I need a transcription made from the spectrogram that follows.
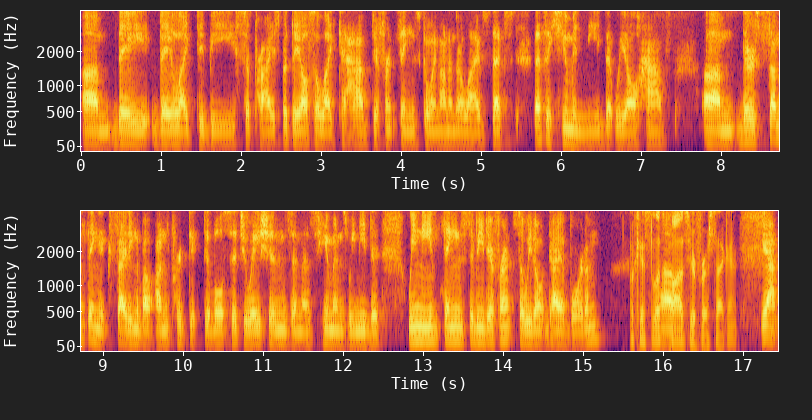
Um, they they like to be surprised, but they also like to have different things going on in their lives. That's that's a human need that we all have. Um, there's something exciting about unpredictable situations, and as humans, we need to we need things to be different so we don't die of boredom. Okay, so let's uh, pause here for a second. Yeah,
